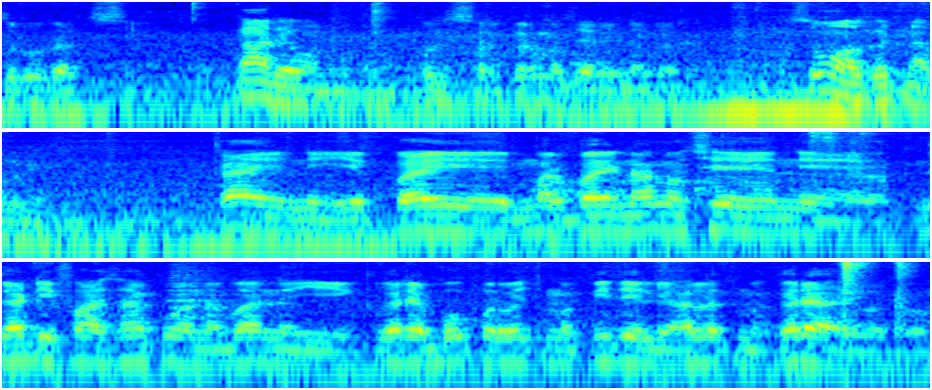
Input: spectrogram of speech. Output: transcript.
ધ્રુવરાજસિંહ ક્યાં રહેવાનું? તમે? પુલસર કર્મચારી નગર. શું આ ઘટના બની? કાંઈ નહીં એક ભાઈ મારો ભાઈ નાનો છે એને ગાડી ફાસ હાંકવાના બાને એ ઘરે બપોર વચમાં પીધેલી હાલતમાં ઘરે આવ્યો હતો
